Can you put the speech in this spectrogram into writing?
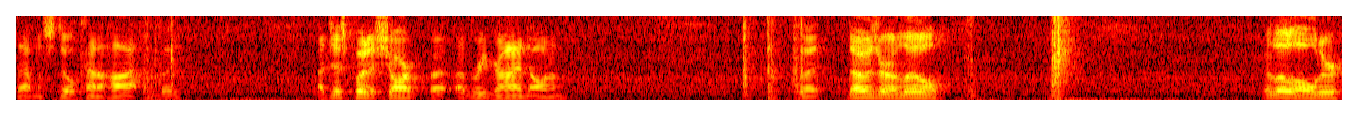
That one's still kind of hot, but I just put a sharp, uh, a regrind on them. But those are a little, they're a little older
